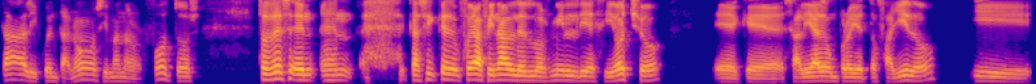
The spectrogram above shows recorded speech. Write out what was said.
tal, y cuéntanos, y mándanos fotos. Entonces, en, casi que fue a final del 2018 eh, que salía de un proyecto fallido y,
